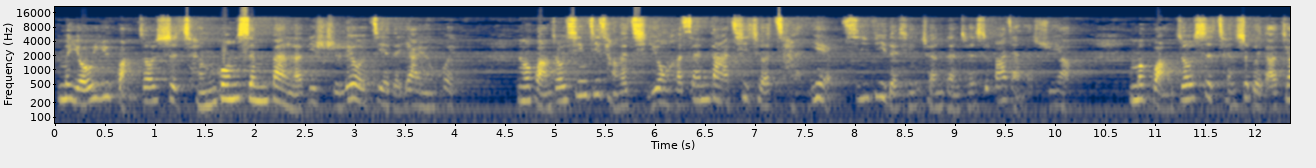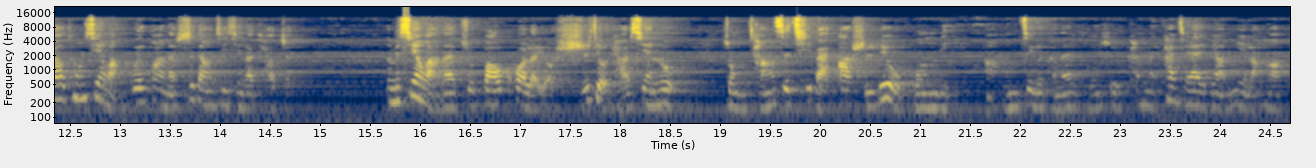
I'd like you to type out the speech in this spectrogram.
那么由于广州市成功申办了第十六届的亚运会，那么广州新机场的启用和三大汽车产业基地的形成等城市发展的需要。那么广州市城市轨道交通线网规划呢，适当进行了调整。那么线网呢，就包括了有十九条线路，总长是七百二十六公里啊。那么这个可能人是看看起来也比较密了哈。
